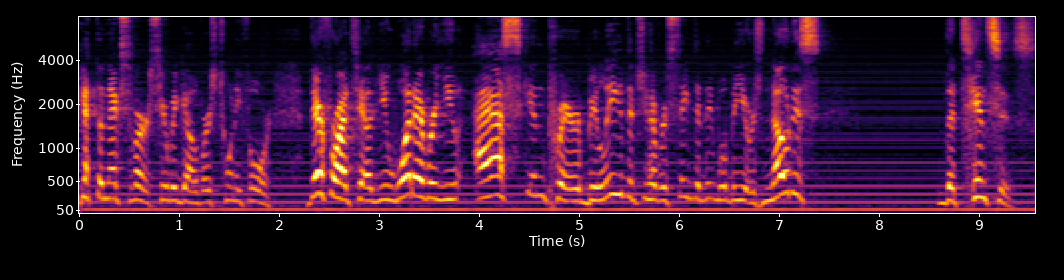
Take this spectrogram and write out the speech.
Get the next verse. Here we go, verse 24. Therefore, I tell you, whatever you ask in prayer, believe that you have received it, it will be yours. Notice the tenses.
